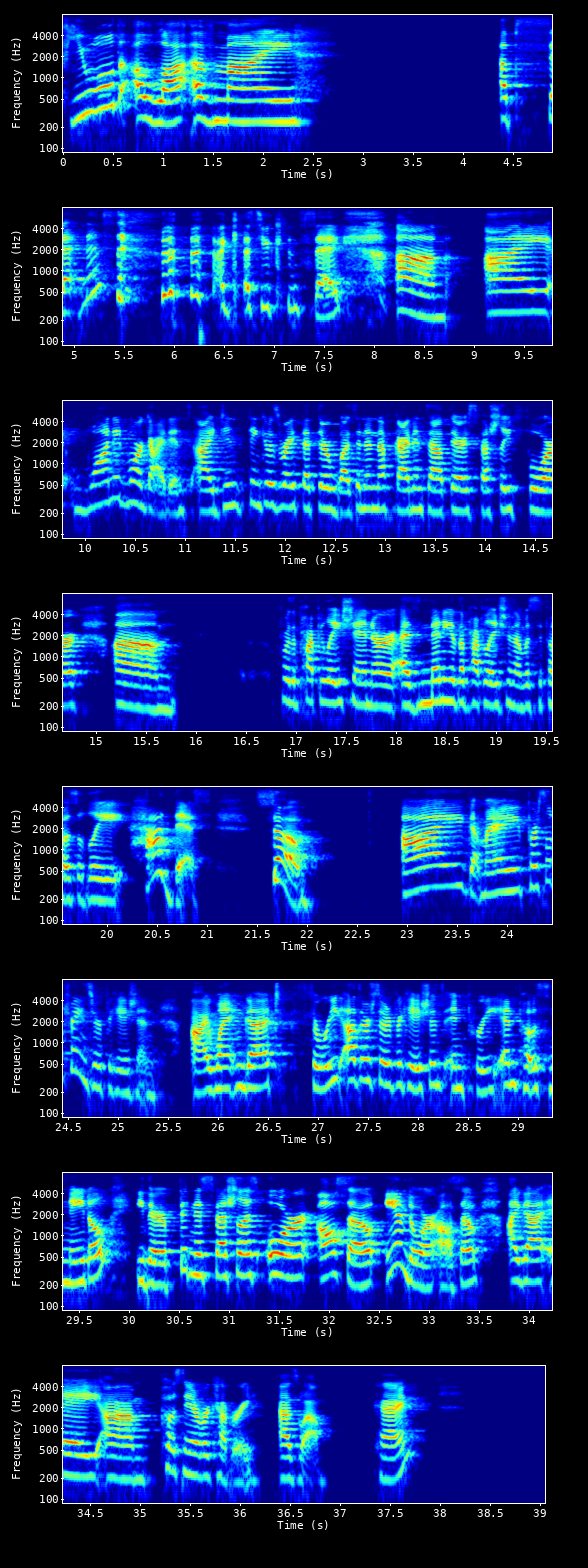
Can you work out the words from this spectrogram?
fueled a lot of my upsetness, I guess you can say. Um, I wanted more guidance. I didn't think it was right that there wasn't enough guidance out there, especially for um, for the population or as many of the population that was supposedly had this. So I got my personal training certification. I went and got three other certifications in pre and postnatal, either fitness specialist or also and or also I got a um, postnatal recovery as well. Okay.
